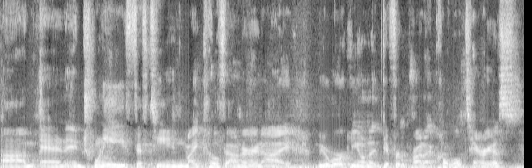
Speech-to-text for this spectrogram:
Um, and in 2015, my co-founder and I we were working on a different product called Ulterius.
